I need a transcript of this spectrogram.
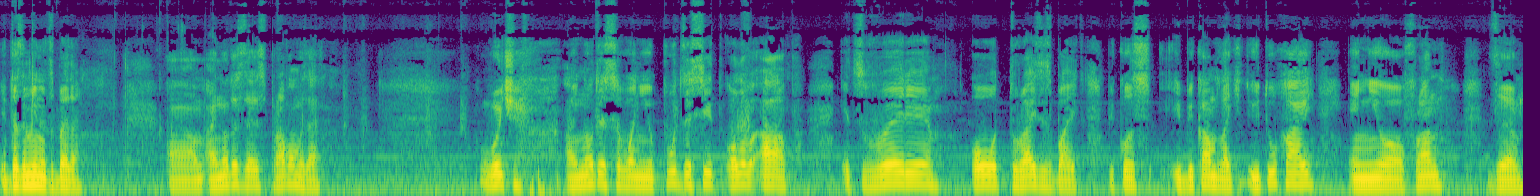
it doesn't mean it's better. Um, I noticed there's problem with that which I noticed when you put the seat all over up it's very odd to ride this bike because it becomes like you too high and your front the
